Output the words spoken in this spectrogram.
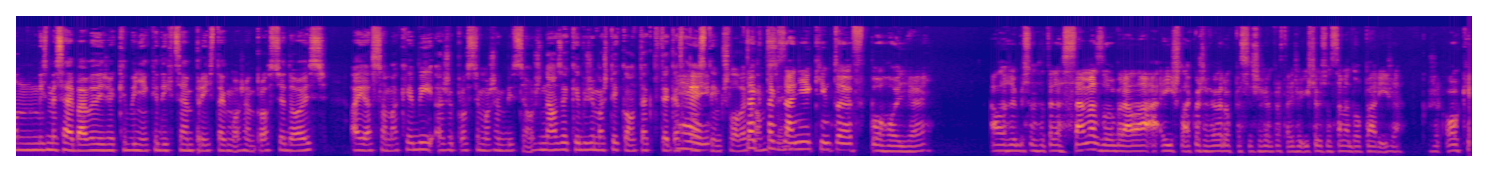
on, my sme sa aj bavili, že keby niekedy chcem prísť, tak môžem proste dojsť a ja sama keby a že proste môžem byť s ňou. Že naozaj keby, že máš tie kontakty, tak aspoň Hej, s tým človekom. Tak, tak za niekým to je v pohode, ale že by som sa teda sama zobrala a išla, akože v Európe si viem predstaviť, že išla by som sama do Paríža. Akože OK,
